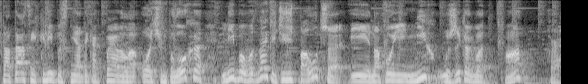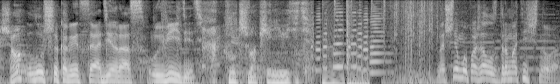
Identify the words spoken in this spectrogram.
Татарские клипы сняты, как правило, очень плохо. Либо, вот знаете, чуть-чуть получше. И на фоне них уже как бы... А? Хорошо. Лучше, как говорится, один раз увидеть. Лучше вообще не видеть. Начнем мы, пожалуй, с драматичного.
